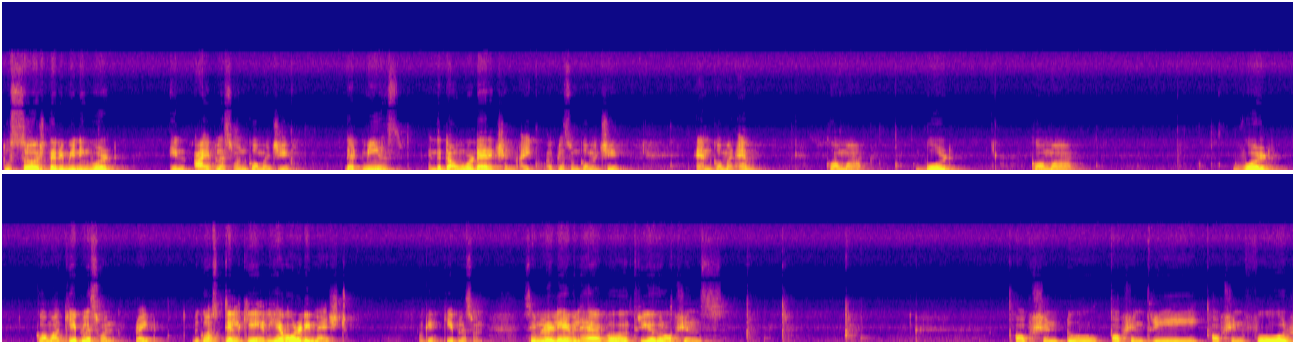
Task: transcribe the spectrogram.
to search the remaining word in i plus 1 comma j that means in the downward direction i, I plus 1 comma j n comma m comma board comma word comma k plus 1 right because till k we have already matched. Okay k plus 1 similarly i will have uh, three other options. Option 2 option 3 option 4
